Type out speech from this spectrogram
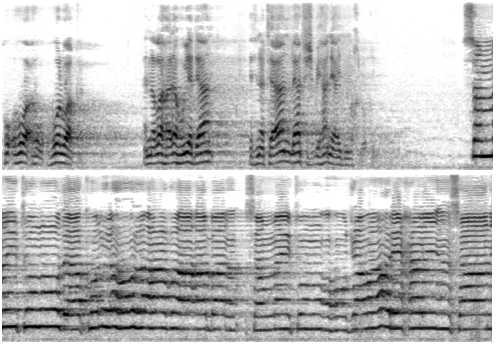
هو هو, هو الواقع. أن الله له يدان اثنتان لا تشبهان أيدي المخلوقين. سميتم ذا كله الأعضاء بل سميتموه جوارح الإنسان.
